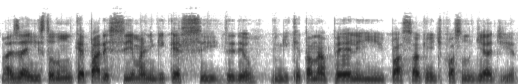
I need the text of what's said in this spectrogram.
Mas é isso, todo mundo quer parecer, mas ninguém quer ser, entendeu? Ninguém quer estar tá na pele e passar o que a gente passa no dia a dia.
